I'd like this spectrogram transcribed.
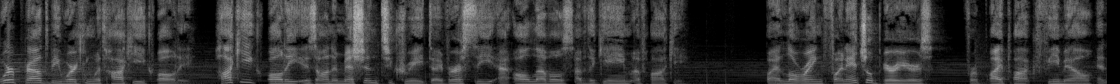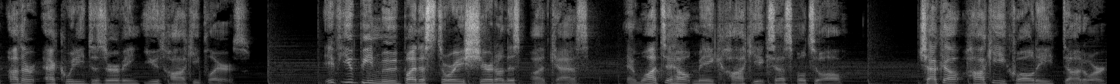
We're proud to be working with Hockey Equality. Hockey Equality is on a mission to create diversity at all levels of the game of hockey by lowering financial barriers for BIPOC, female, and other equity deserving youth hockey players. If you've been moved by the stories shared on this podcast, and want to help make hockey accessible to all, check out hockeyequality.org.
